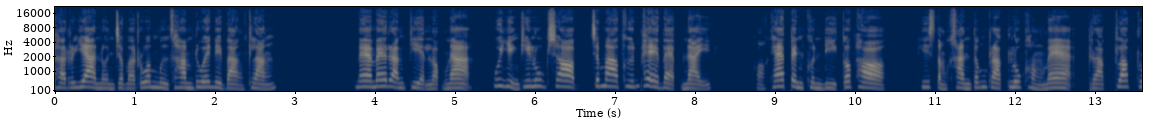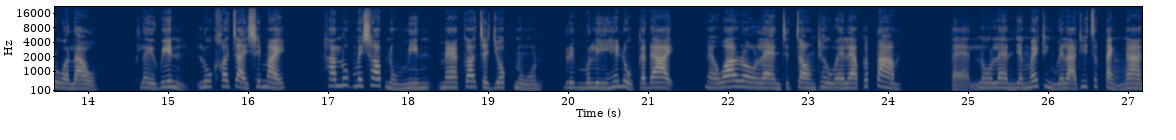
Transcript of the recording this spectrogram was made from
ภริยานนจะมาร่วมมือข้ามด้วยในบางครั้ง แม่ไม่รังเกียจหรอกนะผู้หญิงที่ลูกชอบจะมาพื้นเพแบบไหน ขอแค่เป็นคนดีก็พอ ที่สำคัญต้องรักลูกของแม่ รักครอบครัวเรา เคลวิน ลูกเข้าใจใช่ไหม ถ้าลูกไม่ชอบหนูมินแม่ก็จะยกหนู ริมวลีให้หนูก็ได้ แม้ว่าโรแลนด์จะจองเธอไว้แล้วก็ตาม แต่โรแลนด์ยังไม่ถึงเวลาที่จะแต่งงาน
